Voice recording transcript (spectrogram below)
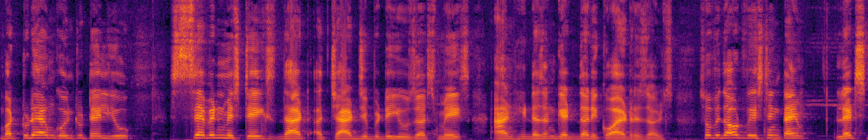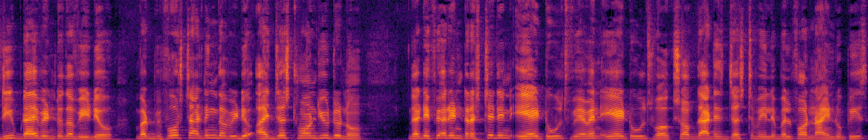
but today I'm going to tell you 7 mistakes that a chat GPT user makes and he doesn't get the required results. So without wasting time, let's deep dive into the video. But before starting the video, I just want you to know that if you are interested in AI tools, we have an AI tools workshop that is just available for 9 rupees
